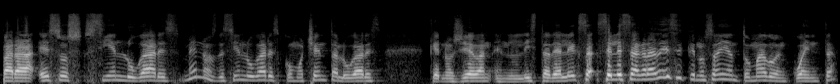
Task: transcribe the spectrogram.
para esos 100 lugares, menos de 100 lugares, como 80 lugares que nos llevan en la lista de Alexa. Se les agradece que nos hayan tomado en cuenta.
